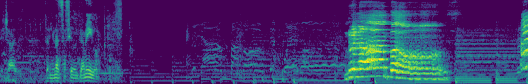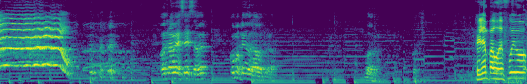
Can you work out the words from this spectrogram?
que ya terminás haciéndote amigo. Relámpagos. Otra vez esa, a ver. ¿Cómo quedó la otra? Bueno. Relámpago de Fuego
